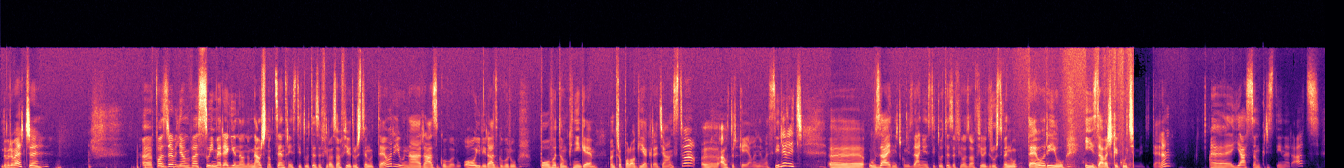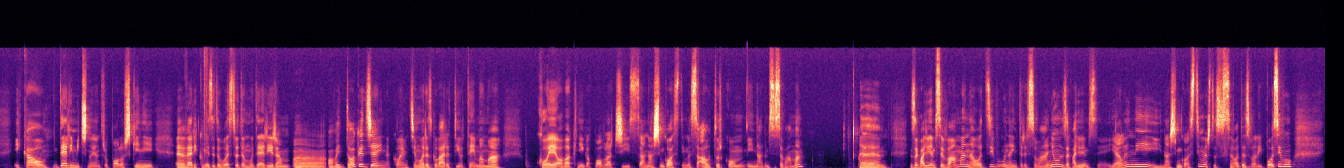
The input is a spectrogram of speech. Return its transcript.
Dobroveče. E, pozdravljam vas u ime Regionalnog naučnog centra Instituta za filozofiju i društvenu teoriju na razgovoru o ili razgovoru povodom knjige Antropologija građanstva e, autorke Jelene Vasiljević e, u zajedničkom izdanju Instituta za filozofiju i društvenu teoriju i izdavačke kuće Mediteran. Ja sam Kristina Rac i kao delimičnoj antropološkinji e, veliko mi je zadovoljstvo da moderiram uh, ovaj događaj na kojem ćemo razgovarati o temama koje ova knjiga povlači sa našim gostima, sa autorkom i nadam se sa vama. E, zahvaljujem se vama na odzivu, na interesovanju. Zahvaljujem se Jeleni i našim gostima što su se odazvali pozivu.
